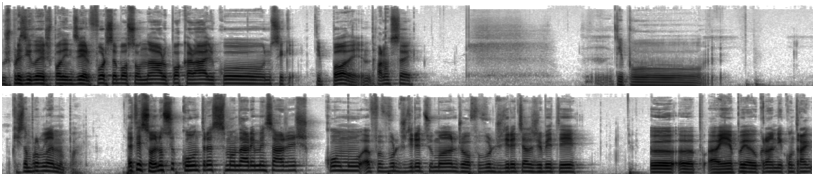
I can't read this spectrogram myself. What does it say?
Os brasileiros podem dizer força Bolsonaro, pá caralho, com não sei o quê. Tipo, podem, pá, não sei. Tipo, que isto é um problema, pá. Atenção, eu não sou contra se mandarem mensagens como a favor dos direitos humanos ou a favor dos direitos LGBT uh, uh, em apoio à Ucrânia contra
